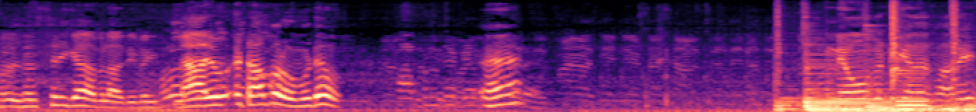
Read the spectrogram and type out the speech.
ਹੋ ਸਤਿ ਸ੍ਰੀ ਅਕਾਲ ਬੁਲਾਦੀ ਬਈ। ਲੈ ਆਜੋ ਟਾ ਭਰੋ ਮੁੰਡਿਓ। ਹੈ? ਨਿਉ ਗੱਡੀਆਂ ਦੇ ਸਾਰੇ।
